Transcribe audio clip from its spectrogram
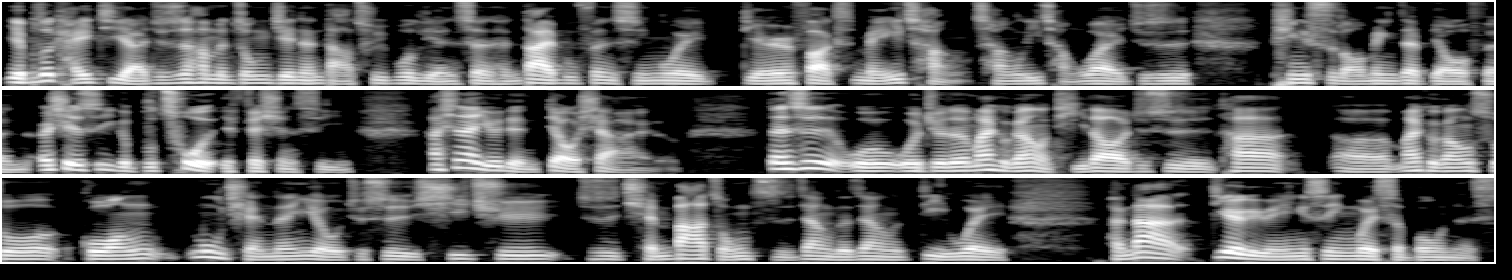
也不是开季啊，就是他们中间能打出一波连胜，很大一部分是因为 De'Aaron Fox 每一场场里场外就是拼死老命在飙分，而且是一个不错的 efficiency。他现在有点掉下来了，但是我我觉得 Michael 刚刚有提到，就是他呃，Michael 刚刚说国王目前能有就是西区就是前八种子这样的这样的地位，很大第二个原因是因为 Sabonis。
